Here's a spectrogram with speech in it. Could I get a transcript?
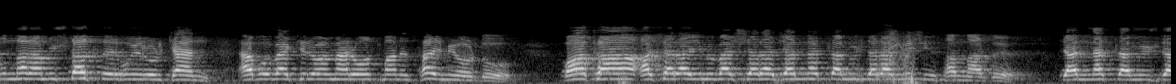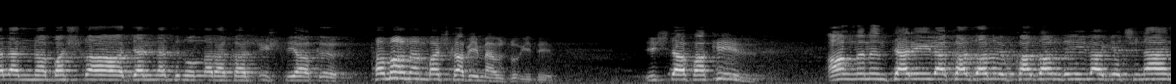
bunlara müştaktır buyururken, Ebu Bekir, Ömer, Osman'ı saymıyordu. Vaka, aşere-i mübeşşere cennetle müjdelenmiş insanlardı. Cennetle müjdelenme başka, cennetin onlara karşı iştiyakı tamamen başka bir mevzu idi. İşte fakir, alnının teriyle kazanıp kazandığıyla geçinen,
